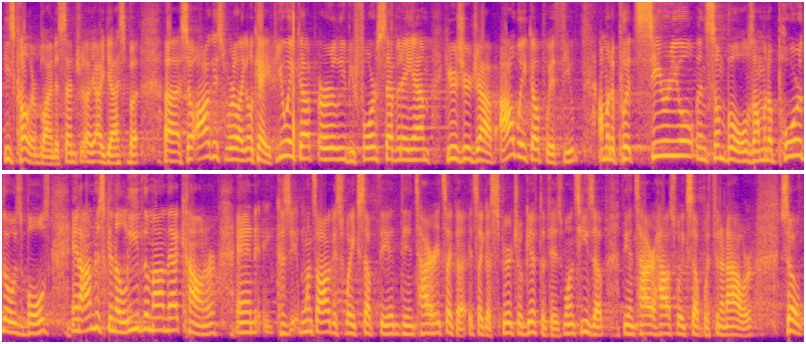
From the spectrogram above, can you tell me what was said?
He's colorblind, essentially, I guess. But uh, so August, we're like, okay, if you wake up early before 7 a.m., here's your job. I'll wake up with you. I'm going to put cereal in some bowls. I'm going to pour those bowls, and I'm just going to leave them on that counter. And because once August wakes up, the, the entire it's like a it's like a spiritual gift of his. Once he's up, the entire house wakes up within an hour. So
